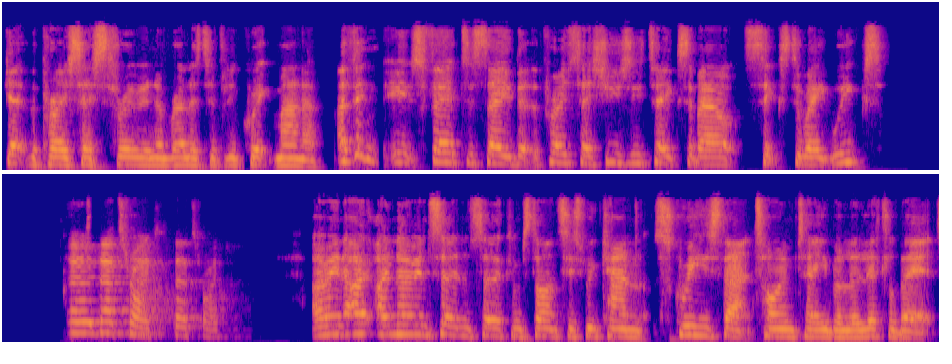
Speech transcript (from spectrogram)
get the process through in a relatively quick manner. I think it's fair to say that the process usually takes about six to eight weeks. Uh, that's right. That's right. I mean, I, I, know in certain circumstances we can squeeze that timetable a little bit,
